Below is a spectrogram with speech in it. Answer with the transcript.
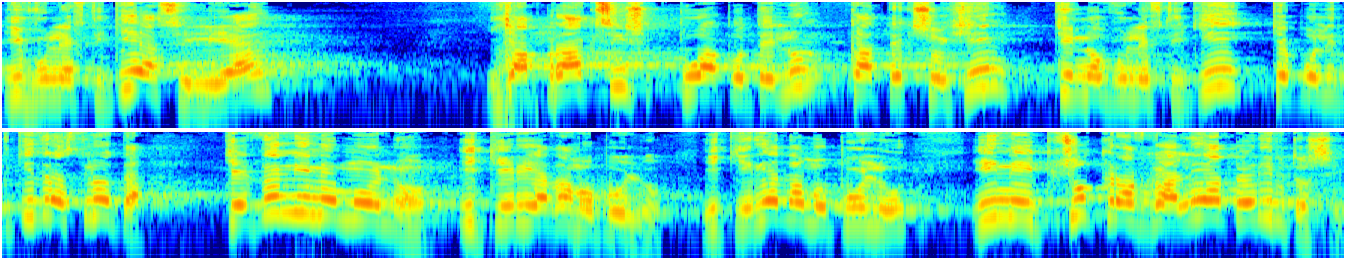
η βουλευτική ασυλία για πράξεις που αποτελούν κατεξοχήν κοινοβουλευτική και πολιτική δραστηριότητα. Και δεν είναι μόνο η κυρία Δαμοπούλου. Η κυρία Δαμοπούλου είναι η πιο κραυγαλαία περίπτωση.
